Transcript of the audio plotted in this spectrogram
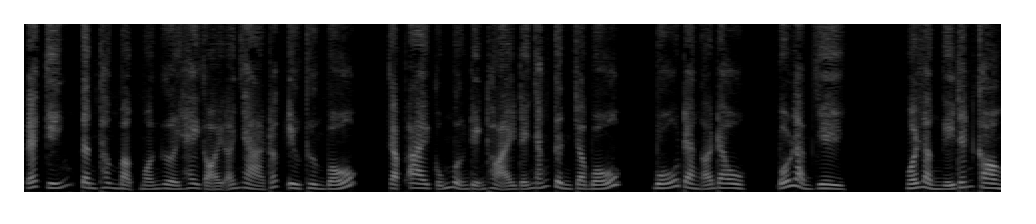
Bé Kiến, tên thân mật mọi người hay gọi ở nhà rất yêu thương bố. Gặp ai cũng mượn điện thoại để nhắn tin cho bố. Bố đang ở đâu? Bố làm gì? Mỗi lần nghĩ đến con,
